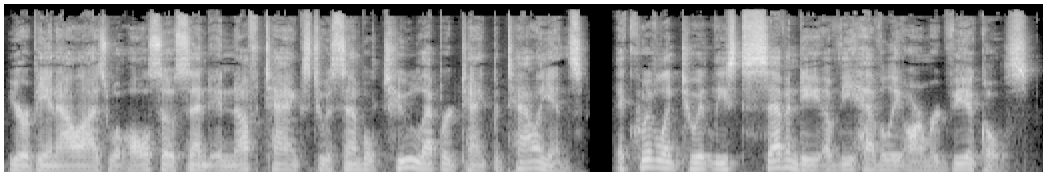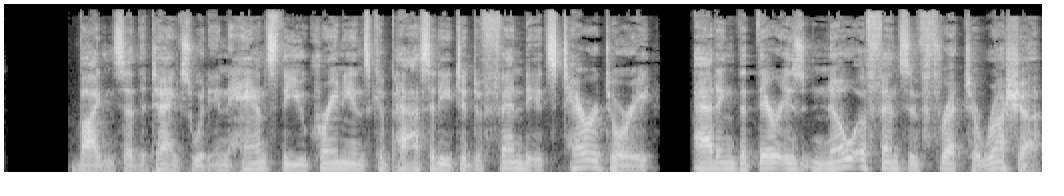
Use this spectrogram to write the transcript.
European allies will also send enough tanks to assemble two Leopard tank battalions, equivalent to at least 70 of the heavily armored vehicles. Biden said the tanks would enhance the Ukrainians' capacity to defend its territory adding that there is no offensive threat to Russia.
